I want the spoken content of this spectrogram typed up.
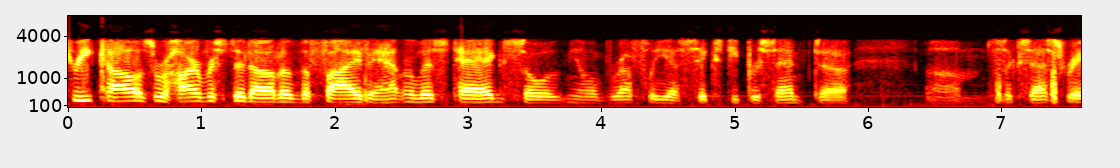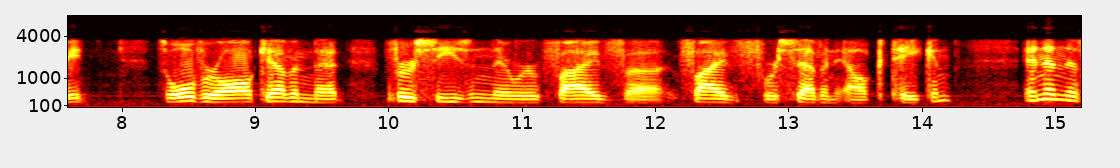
three cows were harvested out of the five antlerless tags, so you know roughly a sixty percent uh, um, success rate. So overall, Kevin, that first season there were five uh, five for seven elk taken, and then this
